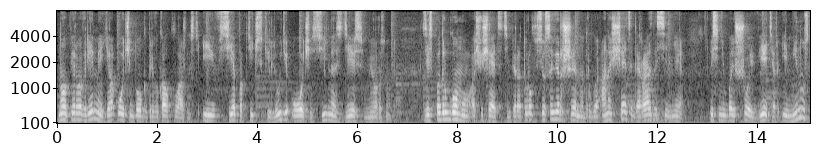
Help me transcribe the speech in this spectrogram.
Но первое время я очень долго привыкал к влажности, и все практически люди очень сильно здесь мерзнут. Здесь по-другому ощущается температура, все совершенно другое. Она ощущается гораздо сильнее. Если небольшой ветер и минус,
